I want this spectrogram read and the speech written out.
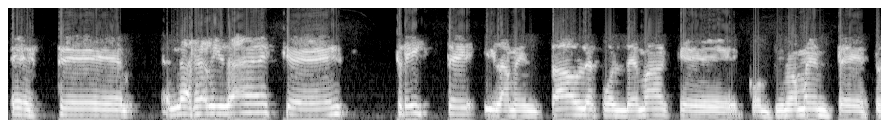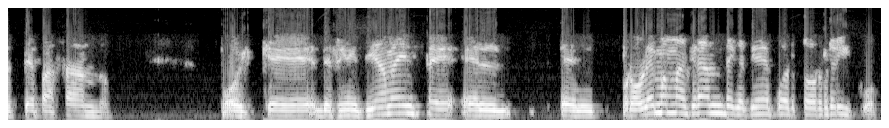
este, la realidad es que es triste y lamentable por demás que continuamente esto esté pasando, porque definitivamente el, el problema más grande que tiene Puerto Rico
